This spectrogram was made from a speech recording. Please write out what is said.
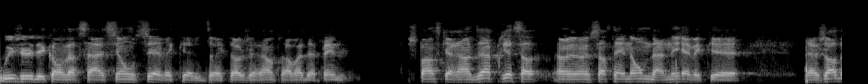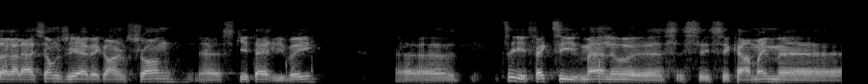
Oui, j'ai eu des conversations aussi avec le directeur général au travers de plein Je pense a rendu après un, certain nombre d'années avec euh, le genre de relation que j'ai avec Armstrong, euh, ce qui est arrivé. Euh, effectivement, euh, c'est quand même euh,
